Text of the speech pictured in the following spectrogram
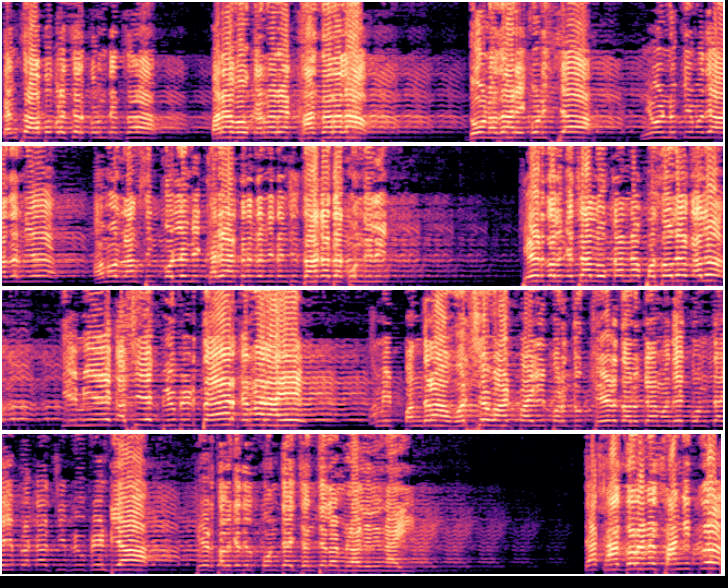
त्यांचा अपप्रचार करून त्यांचा पराभव करणाऱ्या खासदाराला दोन हजार एकोणीसच्या निवडणुकीमध्ये आदरणीय अमोल रामसिंग कोल्हेंनी खऱ्या अर्थाने त्यांनी त्यांची जागा दाखवून दिली. खेड तालुक्याच्या लोकांना फसवण्यात आलं की मी एक अशी एक ब्ल्यूप्रिंट तयार करणार आहे. आम्ही पंधरा वर्ष वाट पाहिली परंतु खेड तालुक्यामध्ये कोणत्याही प्रकारची ब्ल्यूप्रिंट या खेड तालुक्यातील कोणत्याही जनतेला मिळालेली नाही. त्या खासदारानं सांगितलं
